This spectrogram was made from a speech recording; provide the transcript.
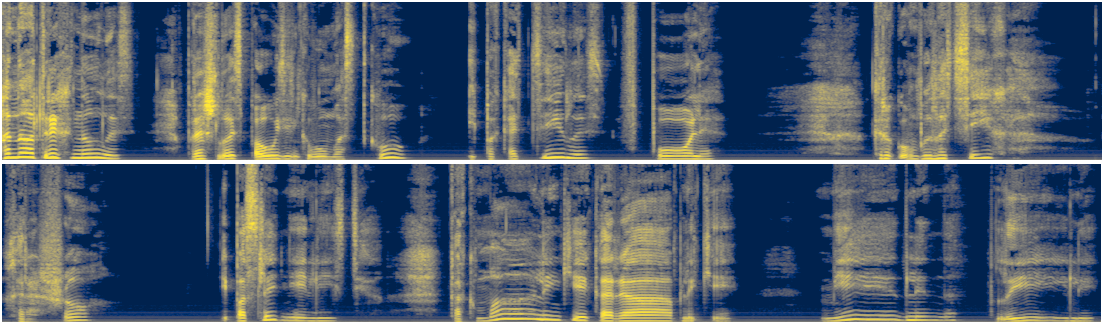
Оно отряхнулось, прошлось по узенькому мостку и покатилось в поле. Кругом было тихо, хорошо и последние листья, как маленькие кораблики, медленно плыли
